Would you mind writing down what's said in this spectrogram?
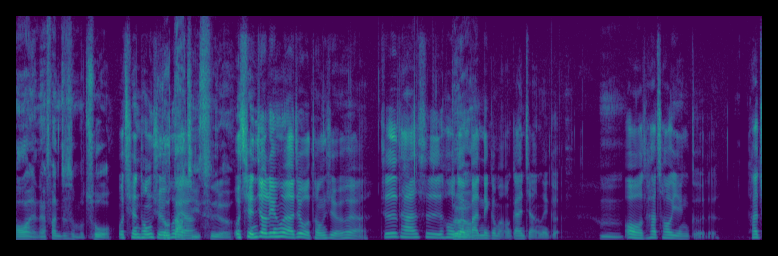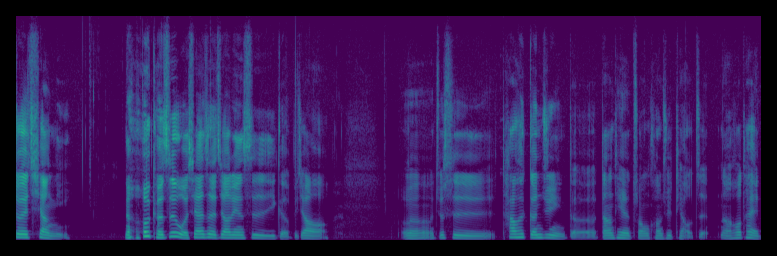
华华你来犯这什么错？我前同学会啊打几，次了我前教练会啊，就我同学会啊，就是他是后对啊段班那个嘛，我刚才讲的那个。？”嗯，哦，他超严格的，他就会呛你。然后，可是我现在这个教练是一个比较，呃，就是他会根据你的当天的状况去调整，然后他也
